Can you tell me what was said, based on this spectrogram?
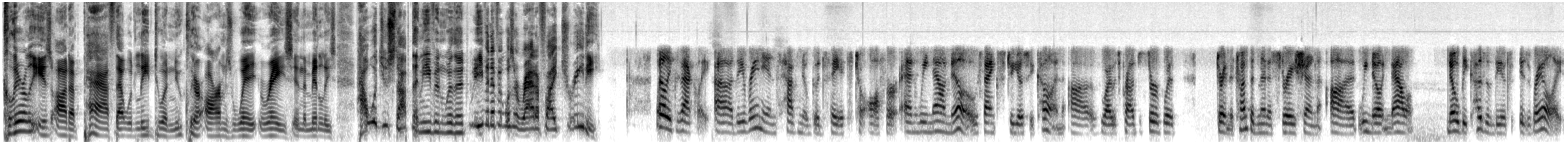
clearly is on a path that would lead to a nuclear arms race in the Middle East? How would you stop them even with it, even if it was a ratified treaty? Well, exactly. Uh, the Iranians have no good faith to offer, and we now know, thanks to Yossi Cohen, uh, who I was proud to serve with during the Trump administration, uh, we know now know because of the Israelis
